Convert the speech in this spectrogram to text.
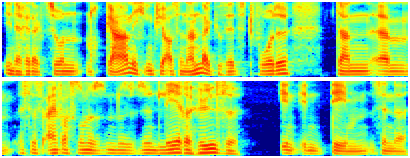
in der Redaktion noch gar nicht irgendwie auseinandergesetzt wurde, dann ähm, ist es einfach so eine, so eine leere Hülse in, in dem Sinne.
